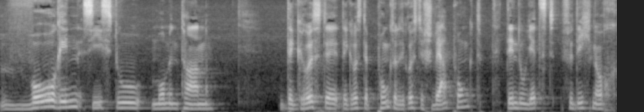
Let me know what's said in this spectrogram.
Worin siehst du momentan der größte, der größte Punkt oder der größte Schwerpunkt, den du jetzt für dich noch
